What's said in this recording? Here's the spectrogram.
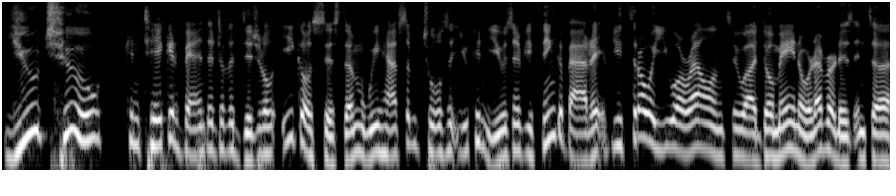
you too can take advantage of the digital ecosystem. We have some tools that you can use. And if you think about it, if you throw a URL into a domain or whatever it is into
